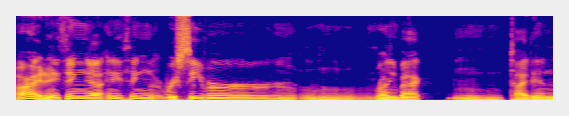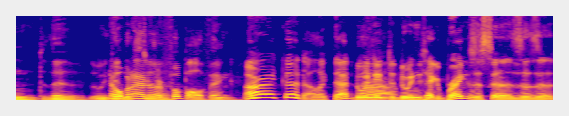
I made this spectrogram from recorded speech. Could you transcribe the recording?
All right, anything uh, anything receiver, running back, mm, tight end? The we No, but I have another football thing. All right, good. I like that. Do we need to Um, do we need to take a break? Is this a, is this a,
